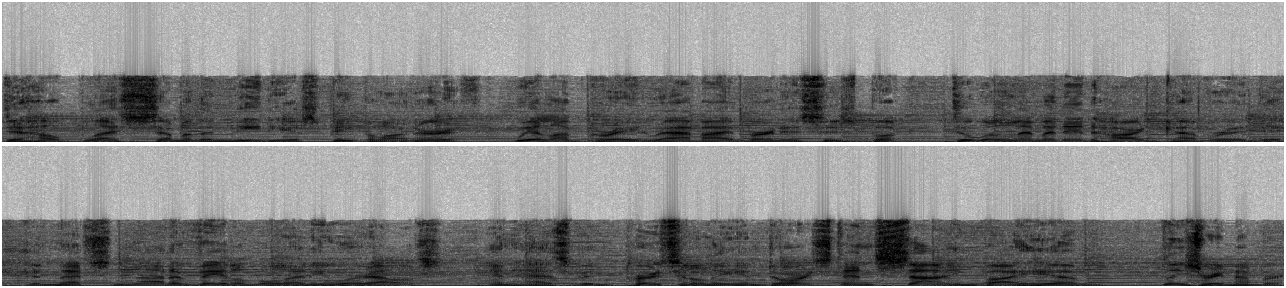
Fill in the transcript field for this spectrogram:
to help bless some of the neediest people on earth, we'll upgrade Rabbi Bernis's book to a limited hardcover edition that's not available anywhere else and has been personally endorsed and signed by him. Please remember,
